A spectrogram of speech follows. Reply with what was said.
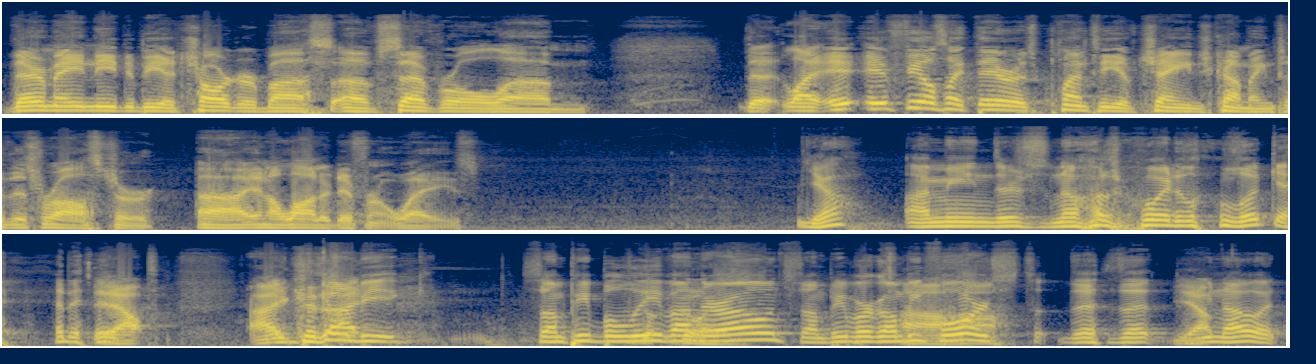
there may need to be a charter bus of several. Um, that, like it, it feels like there is plenty of change coming to this roster uh, in a lot of different ways. yeah, I mean, there's no other way to look at it. Yeah. I- it's 'cause gonna I- be. Some people leave Go- on their ahead. own. Some people are going to be Uh-huh. forced. That, that Yep. you know it.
